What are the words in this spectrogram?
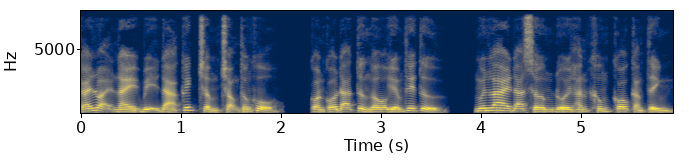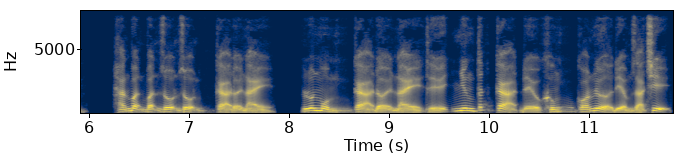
Cái loại này bị đả kích trầm trọng thống khổ, còn có đã từng âu yếm thế tử, nguyên lai đã sớm đối hắn không có cảm tình, hắn bận bận rộn rộn cả đời này, luôn mồm cả đời này thế nhưng tất cả đều không có nửa điểm giá trị.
